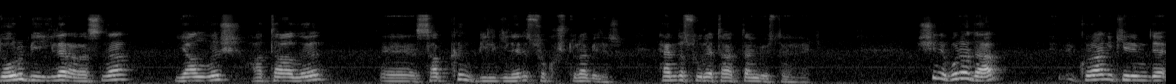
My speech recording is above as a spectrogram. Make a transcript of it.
doğru bilgiler arasına yanlış, hatalı, e, sapkın bilgileri sokuşturabilir. Hem de sureti haktan göstererek. Şimdi burada Kur'an-ı Kerim'de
